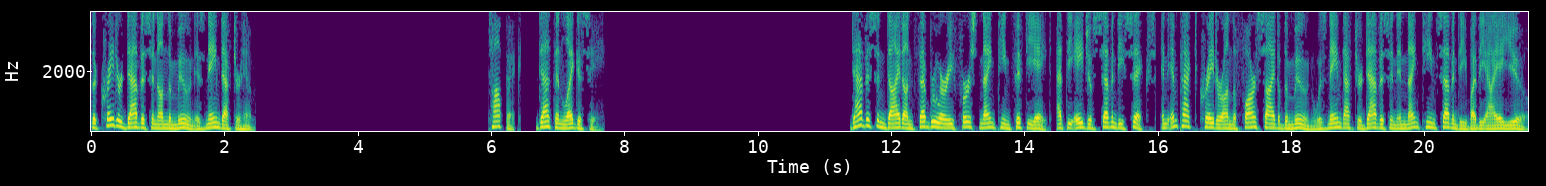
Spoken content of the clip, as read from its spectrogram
The crater Davisson on the Moon is named after him. Death and legacy Davisson died on February 1, 1958, at the age of 76. An impact crater on the far side of the Moon was named after Davisson in 1970 by the IAU.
